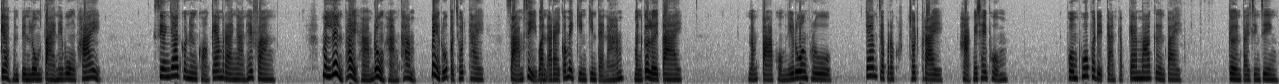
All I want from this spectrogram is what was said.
แก้มมันเป็นลมตายในวงไพ่ เสียงญาติคนหนึ่งของแก้มรายงานให้ฟัง มันเล่นไพ่หามรุ่งหามค่ำไม่รู้ประชดใครสามสี่วันอะไรก็ไม่กินกินแต่น้ำมันก็เลยตาย น้ำตาผมนี่ร่วงพลู แก้มจะประชดใคร หากไม่ใช่ผม ผมผู้เผด็จการกับแก้มมากเกินไป เกินไปจริง ๆ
